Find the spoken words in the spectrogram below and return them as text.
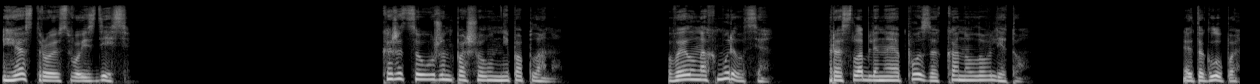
«Я строю свой здесь». Кажется, ужин пошел не по плану. Вейл нахмурился. Расслабленная поза канула в лету. «Это глупо»,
